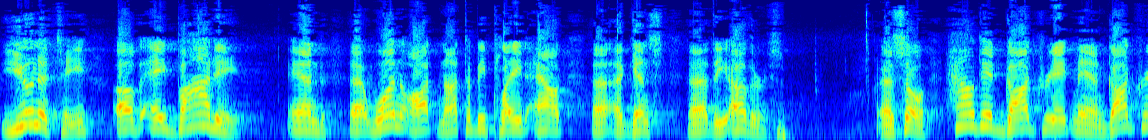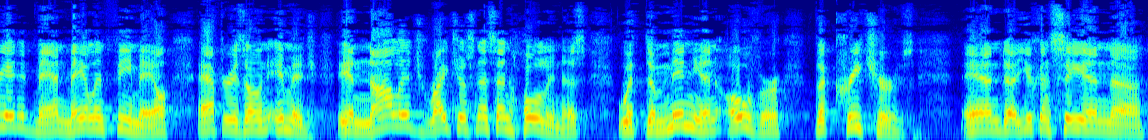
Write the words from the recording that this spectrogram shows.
unity of a body. And uh, one ought not to be played out uh, against uh, the others. so, how did God create man? God created man, male and female, after his own image, in knowledge, righteousness, and holiness, with dominion over the creatures. And uh, you can see in uh,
